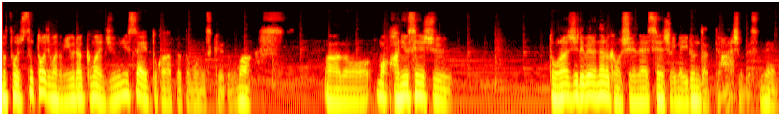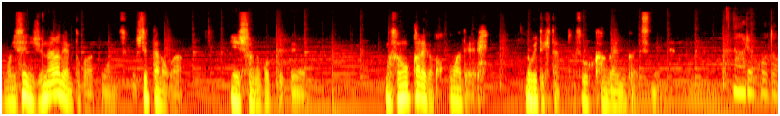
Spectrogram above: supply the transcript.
まあ当時、当時まだ三浦君まで12歳とかだったと思うんですけれども、まあ、あの、まあ、羽生選手と同じレベルになるかもしれない選手が今いるんだっていう話をですね、もう2017年とかだと思うんですけど、してたのが印象に残ってて、まあ、その彼がここまで 伸びてきたってすごく感慨深いですね。なるほど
